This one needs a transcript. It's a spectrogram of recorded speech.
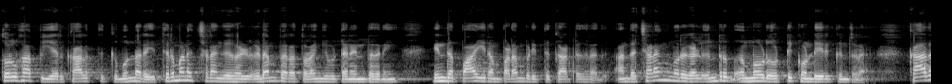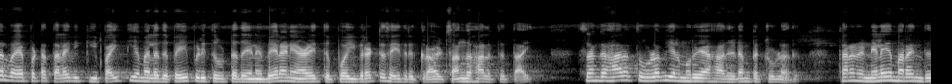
தொல்காப்பியர் காலத்துக்கு முன்னரே திருமணச் சடங்குகள் இடம்பெற தொடங்கிவிட்டன என்பதனை இந்த பாயிரம் படம் பிடித்து காட்டுகிறது. அந்த சடங்கு முறைகள் இன்றும் எம்மோடு ஒட்டி கொண்டு இருக்கின்றன காதல் வயப்பட்ட தலைவிக்கு பைத்தியம் அல்லது பேய் பிடித்து விட்டது என வேலனை அழைத்து போய் விரட்டு செய்திருக்கிறாள் சங்ககாலத்து தாய். சங்ககாலத்து உளவியல் முறையாக அது இடம்பெற்றுள்ளது. தனது நிலை மறைந்து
